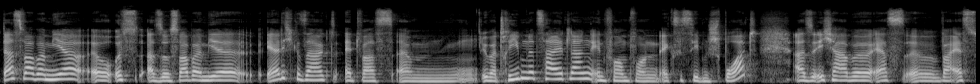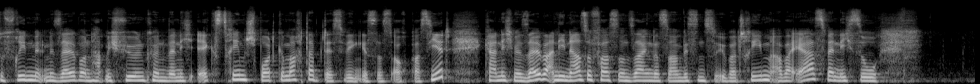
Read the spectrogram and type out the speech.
Das war bei mir, äh, also es war bei mir ehrlich gesagt etwas ähm, übertriebene Zeit lang in Form von exzessivem Sport. Also ich habe erst äh, war erst zufrieden mit mir selber und habe mich fühlen können, wenn ich extrem Sport gemacht habe. Deswegen ist das auch passiert. Kann ich mir selber an die Nase fassen und sagen, das war ein bisschen zu übertrieben. Aber erst wenn ich so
